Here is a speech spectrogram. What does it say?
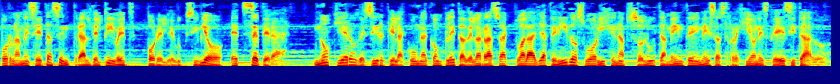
por la meseta central del Tíbet, por el Euximio, etc. No quiero decir que la cuna completa de la raza actual haya tenido su origen absolutamente en esas regiones que he citado.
